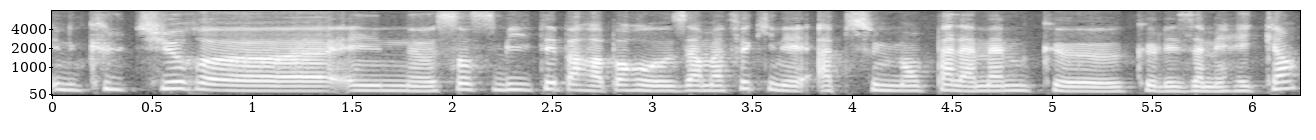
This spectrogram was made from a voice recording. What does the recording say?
une culture euh, et une sensibilité par rapport aux armes à feu qui n'est absolument pas la même que, les Américains.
